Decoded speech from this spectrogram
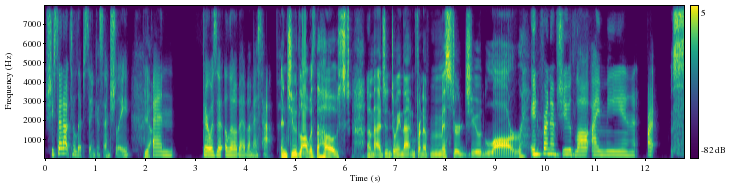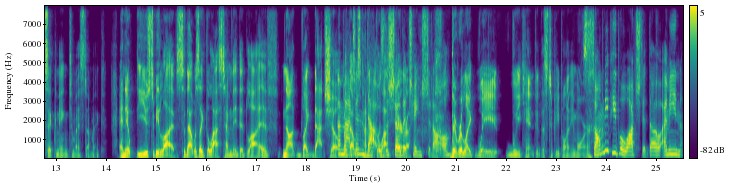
She set out to lip sync essentially. Yeah. And there was a, a little bit of a mishap. And Jude Law was the host. Imagine doing that in front of Mr. Jude Law. In front of Jude Law, I mean, I, Sickening to my stomach. And it used to be live. So that was like the last time they did live. Not like that show, but that was kind that of the was the show era. that changed it all. They were like, wait, we can't do this to people anymore. So many people watched it though. I mean,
